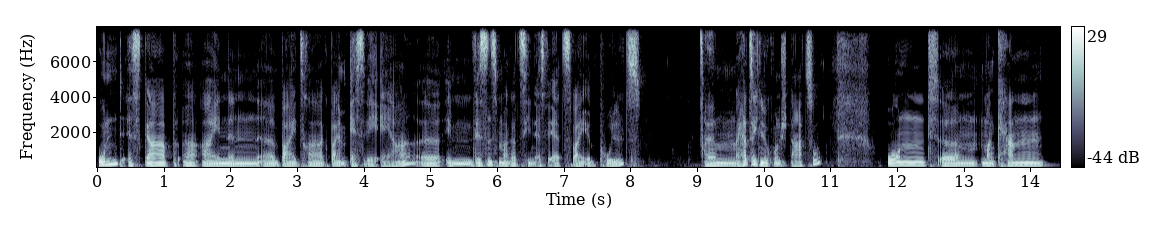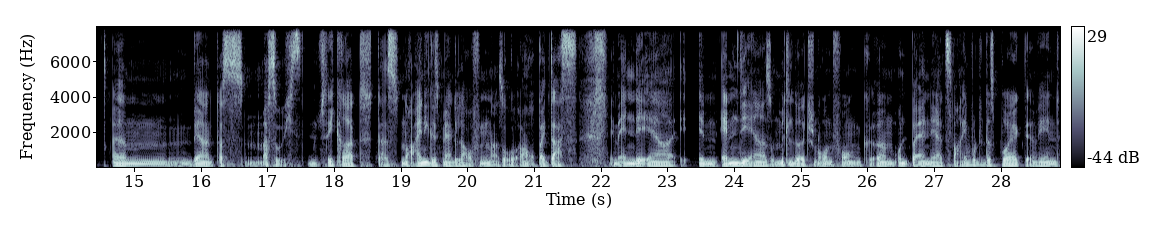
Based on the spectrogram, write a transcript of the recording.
Und es gab äh, einen äh, Beitrag beim SWR äh, im Wissensmagazin SWR 2 Impuls. Ähm, herzlichen Glückwunsch dazu. Und ähm, man kann, ähm, wer das, achso, ich sehe gerade, da ist noch einiges mehr gelaufen. Also auch bei das im NDR, im MDR, also im Mitteldeutschen Rundfunk ähm, und bei NDR 2 wurde das Projekt erwähnt.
